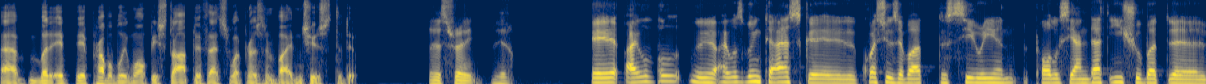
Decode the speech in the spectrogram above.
uh, but it, it probably won't be stopped if that's what President Biden chooses to do. That's right. Yeah. Uh, I will. Uh, I was going to ask uh, questions about the Syrian policy and that issue, but uh,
